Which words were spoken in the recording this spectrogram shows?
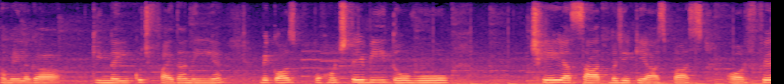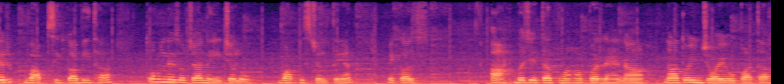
हमें लगा कि नहीं कुछ फ़ायदा नहीं है। बिकॉज़ पहुँचते भी तो वो छः या सात बजे के आसपास और फिर वापसी का भी था तो हमने सोचा नहीं, चलो वापस चलते हैं बिकॉज़ आठ बजे तक वहाँ पर रहना ना तो इन्जॉय हो पाता।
